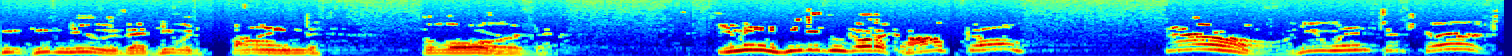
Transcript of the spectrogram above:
he, he knew that he would find the Lord. You mean he didn't go to Costco? No, he went to church.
